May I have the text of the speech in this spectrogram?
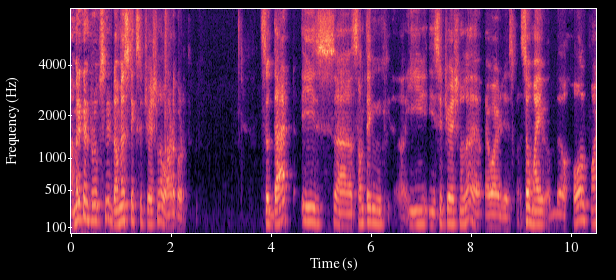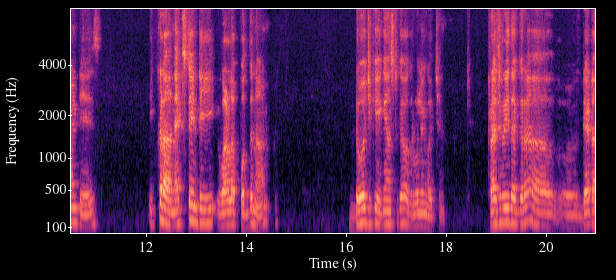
అమెరికన్ ట్రూప్స్ని డొమెస్టిక్ సిచ్యువేషన్లో వాడకూడదు. సో దాట్ ఈస్ సంథింగ్ ఈ ఈ సిచ్యువేషన్లో అవాయిడ్ చేసుకోవాలి. So my the whole point is ఇక్కడ నెక్స్ట్ ఏంటి ఇవాళ పొద్దున డోజ్కి అగేన్స్ట్గా ఒక రూలింగ్ వచ్చింది. ట్రెజరీ దగ్గర uh, డేటా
